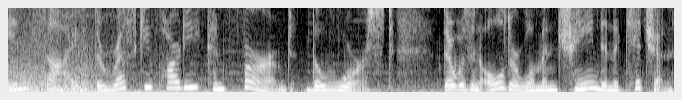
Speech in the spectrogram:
Inside, the rescue party confirmed the worst. There was an older woman chained in the kitchen.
